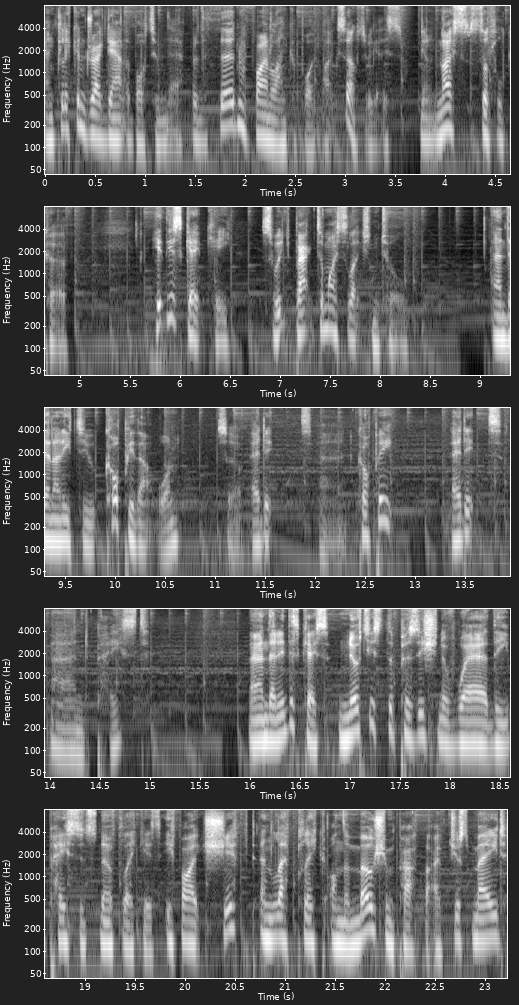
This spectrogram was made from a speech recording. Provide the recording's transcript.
and click and drag down at the bottom there for the third and final anchor point like so. So we get this you know, nice subtle curve. Hit the escape key, switch back to my selection tool, and then I need to copy that one. So edit and copy, edit and paste. And then in this case, notice the position of where the pasted snowflake is. If I shift and left click on the motion path that I've just made,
